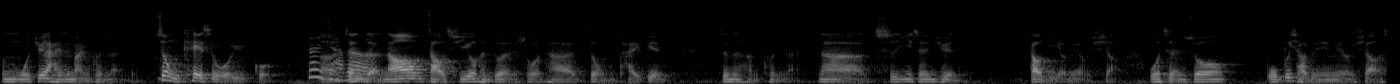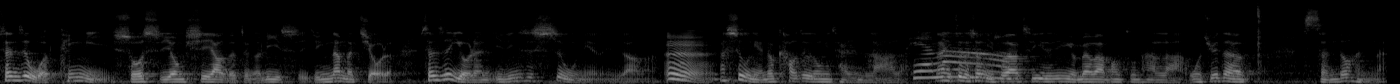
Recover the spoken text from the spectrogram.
嗯，我觉得还是蛮困难的。这种 case 我遇过。呃真的假的？真的。然后早期有很多人说他这种排便真的很困难。那吃益生菌到底有没有效？我只能说我不晓得有没有效。甚至我听你所使用泻药的整个历史已经那么久了，甚至有人已经是四五年了，你知道吗？嗯，那四五年都靠这个东西才能拉了。天那你这个时候你说要吃益生菌，有没有办法帮助他拉？我觉得神都很难，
